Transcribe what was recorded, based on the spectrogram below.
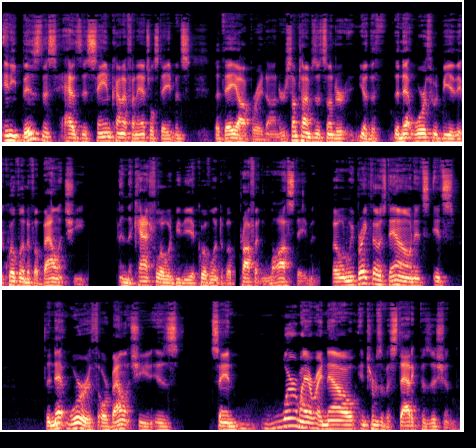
Any business has the same kind of financial statements that they operate under. Sometimes it's under, you know, the, the net worth would be the equivalent of a balance sheet, and the cash flow would be the equivalent of a profit and loss statement. But when we break those down, it's it's the net worth or balance sheet is saying, where am I at right now in terms of a static position?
